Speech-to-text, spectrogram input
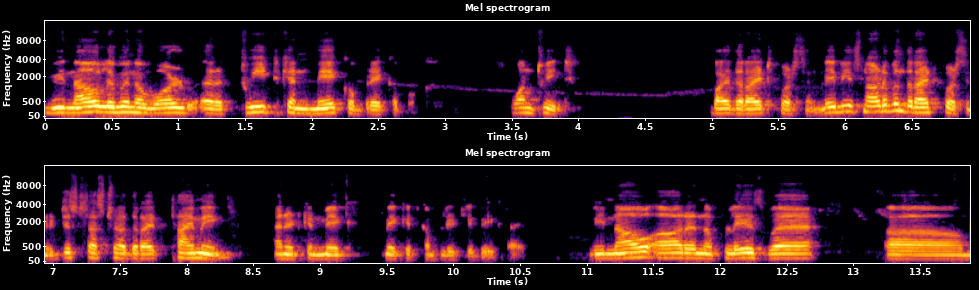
we now live in a world where a tweet can make or break a book. One tweet by the right person. Maybe it's not even the right person. It just has to have the right timing and it can make make it completely big right we now are in a place where um,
